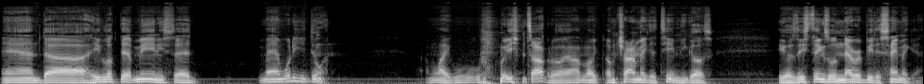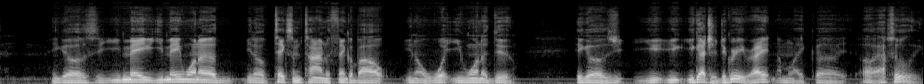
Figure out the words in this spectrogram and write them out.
and uh, he looked at me and he said, "Man, what are you doing?" I'm like, "What are you talking about?" I'm like, "I'm trying to make the team." He goes, "He goes, these things will never be the same again." He goes, "You may you may want to you know take some time to think about you know what you want to do." He goes, "You you, you got your degree, right?" I'm like, uh, "Oh, absolutely."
